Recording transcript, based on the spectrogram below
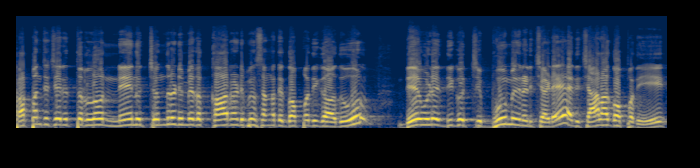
ప్రపంచ చరిత్రలో నేను చంద్రుడి మీద కారు నడిపిన సంగతి గొప్పది కాదు. దేవుడే దిగొచ్చి భూమి మీద నడిచాడే. అది చాలా గొప్పది.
